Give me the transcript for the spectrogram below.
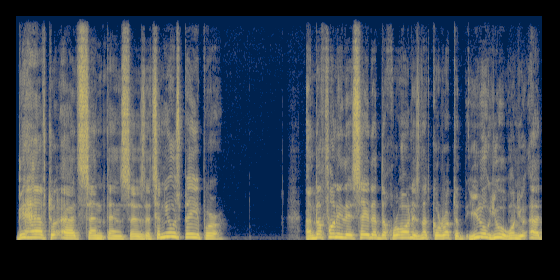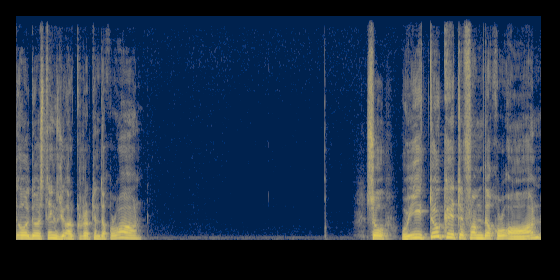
They have to add sentences. It's a newspaper. And the funny they say that the Quran is not corrupted. You know, you when you add all those things, you are corrupting the Quran. So we took it from the Quran,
